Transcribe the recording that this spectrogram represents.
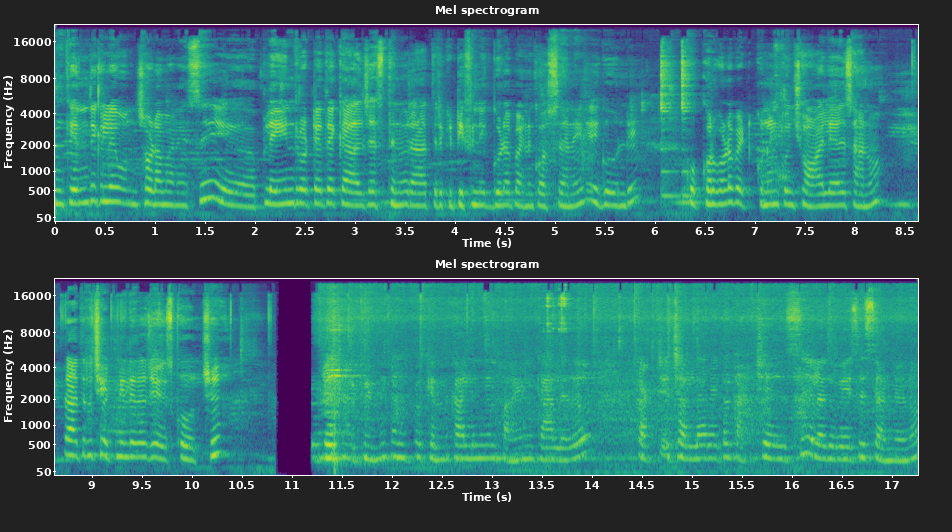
ఇంకెందుకులే ఉంచడం అనేసి ప్లెయిన్ రొట్టె అయితే కాల్ చేస్తాను. రాత్రికి టిఫిన్కి కూడా పనికొస్తాను. ఇగోండి కుక్కర్ కూడా పెట్టుకున్నాను. కొంచెం ఆయిల్ వేసాను. రాత్రి చట్నీలు ఏదో చేసుకోవచ్చు. రొట్టె సరిపోయింది కానీ ఇప్పుడు కింద కాలేదు. కానీ పైన కాలేదు. కట్ చేసి చల్లారాక కట్ చేసి ఇలాగ వేసేసాను నేను.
